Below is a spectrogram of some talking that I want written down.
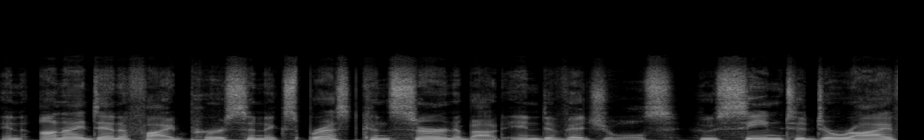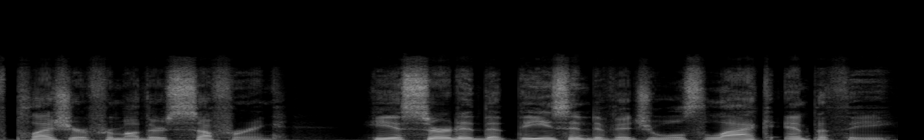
an unidentified person expressed concern about individuals who seem to derive pleasure from others' suffering. He asserted that these individuals lack empathy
